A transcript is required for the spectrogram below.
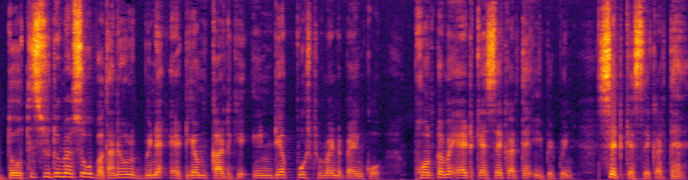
दोस्तों इस वीडियो में आपको बताने वाला बिना एटीएम कार्ड के इंडिया पोस्ट पेमेंट बैंक को फ़ोन पे में ऐड कैसे करते हैं ई पे पिन सेट कैसे करते हैं।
